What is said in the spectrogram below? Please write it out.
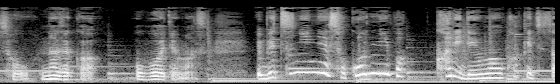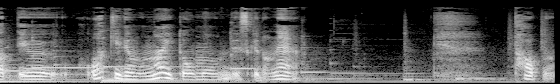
そう、なぜか覚えてます。別にね、そこにばっかり電話をかけてたっていうわけでもないと思うんですけどね。多分。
